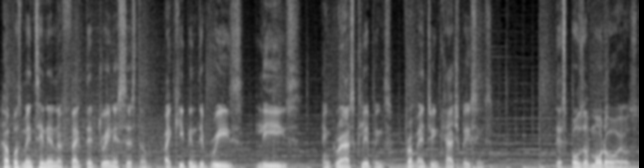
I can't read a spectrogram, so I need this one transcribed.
Help us maintain an effective drainage system by keeping debris, leaves, and grass clippings from entering catch basins. Dispose of motor oils,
